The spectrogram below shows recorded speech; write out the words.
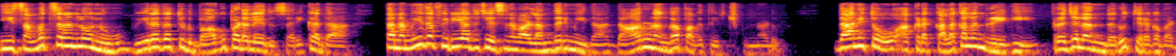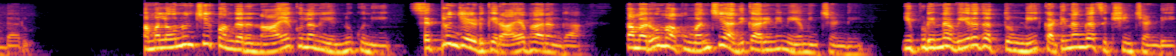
ఈ సంవత్సరంలోనూ వీరదత్తుడు బాగుపడలేదు సరికదా. తన మీద ఫిర్యాదు చేసిన వాళ్ళందరి మీద దారుణంగా పగ తీర్చుకున్నాడు. దానితో అక్కడ కలకలం రేగి ప్రజలందరూ తిరగబడ్డారు. తమలో నుంచి కొందరు నాయకులను ఎన్నుకుని శత్రుంజయుడికి రాయభారంగా తమరు మాకు మంచి అధికారిని నియమించండి. ఇప్పుడున్న వీరదత్తుణ్ణి కఠినంగా శిక్షించండి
